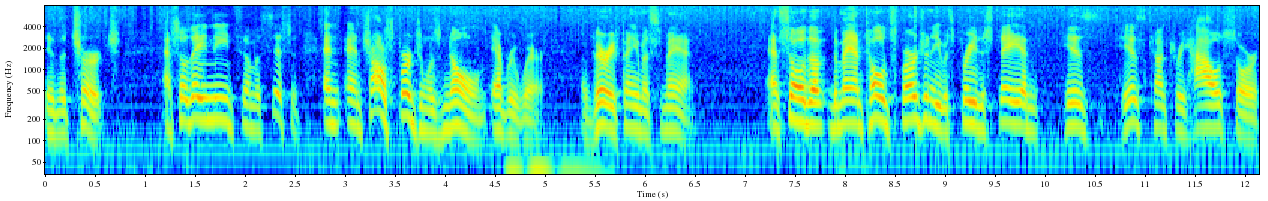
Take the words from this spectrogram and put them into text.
in the church. And so they need some assistance. And, and Charles Spurgeon was known everywhere, a very famous man. And so the, the man told Spurgeon he was free to stay in his, his country house or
